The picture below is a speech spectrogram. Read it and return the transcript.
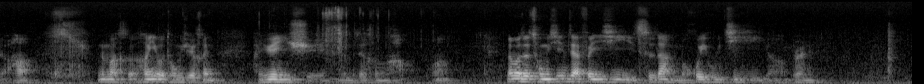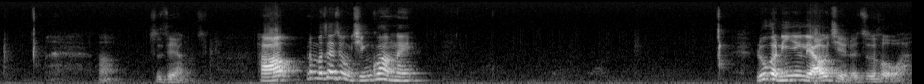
的哈。那么很很有同学很很愿意学，那么这很好啊。那么再重新再分析一次，让你们恢复记忆啊，不然啊是这样子。好，那么在这种情况呢，如果您已经了解了之后啊，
